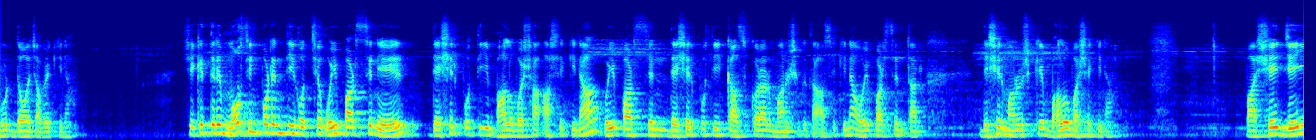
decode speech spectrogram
ভোট দেওয়া যাবে কিনা। সেক্ষেত্রে মোস্ট ইম্পর্টেন্ট থিং হচ্ছে ওই পার্সনের দেশের প্রতি ভালোবাসা আসে কিনা, ওই পার্সন দেশের প্রতি কাজ করার মানসিকতা আছে কিনা, ওই পার্সন তার দেশের মানুষকে ভালোবাসে কিনা। বা সে যেই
